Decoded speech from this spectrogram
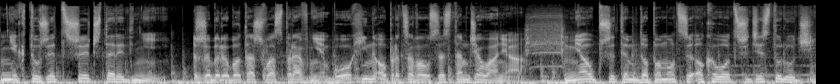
niektórzy 3-4 dni. Żeby robota szła sprawnie, Błochin opracował system działania. Miał przy tym do pomocy około 30 ludzi,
